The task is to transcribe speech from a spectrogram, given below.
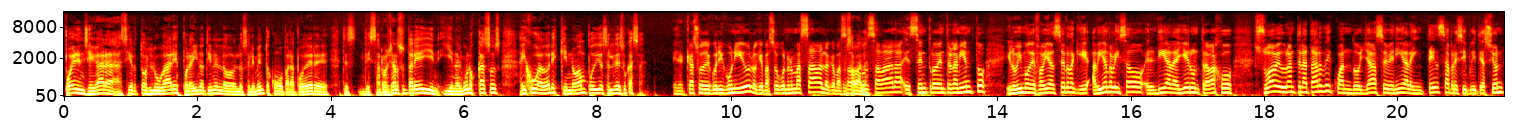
pueden llegar a, ciertos lugares, por ahí no tienen los elementos como para poder desarrollar su tarea y y en algunos casos hay jugadores que no han podido salir de su casa. En el caso de Curicó Unido, lo que pasó con Norma Zavala, lo que pasó con Zavala, el centro de entrenamiento y lo mismo de Fabián Cerda, que habían realizado el día de ayer un trabajo suave durante la tarde cuando ya se venía la intensa precipitación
